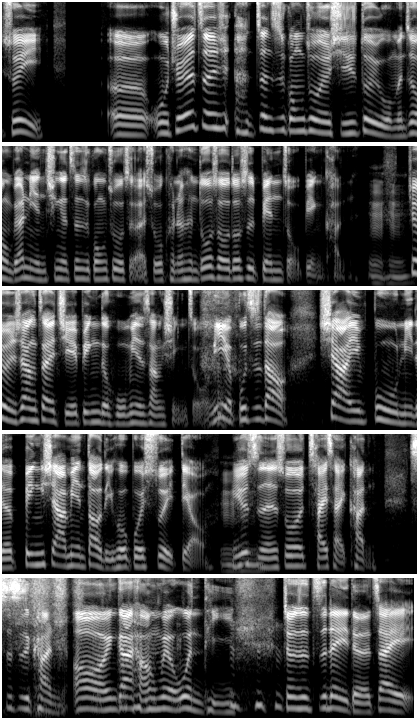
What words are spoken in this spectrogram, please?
所以。呃，我觉得这些政治工作，其实对于我们这种比较年轻的政治工作者来说，可能很多时候都是边走边看，嗯哼，就很像在结冰的湖面上行走，你也不知道 下一步你的冰下面到底会不会碎掉，嗯、你就只能说踩踩看，试试看，哦，应该好像没有问题，就是之类的，在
